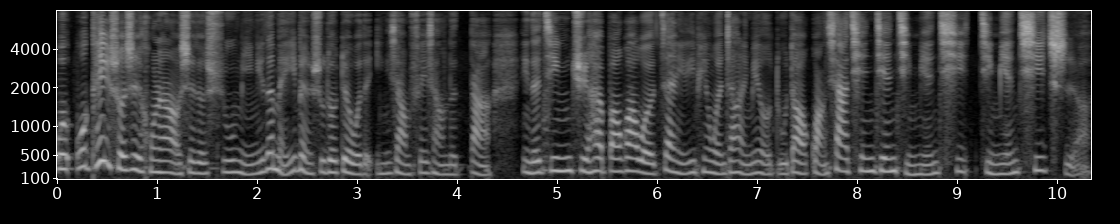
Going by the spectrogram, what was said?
我我可以说是洪良老师的书迷，你的每一本书都对我的影响非常的大。你的金句，还有包括我在你的一篇文章里面有读到“广厦千间，锦棉七锦棉七尺”啊，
